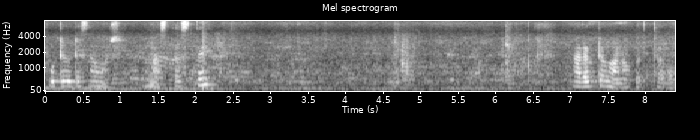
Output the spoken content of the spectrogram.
ফুটে উঠেছে আমার। আস্তে আস্তে আর একটু ঘন করতে হবে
